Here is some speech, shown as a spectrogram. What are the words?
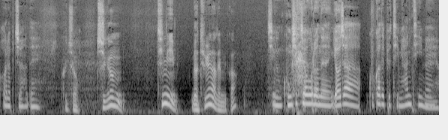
어렵죠. 네. 그렇죠. 지금 팀이 몇 팀이나 됩니까? 지금 공식적으로는 여자 국가대표팀이 한 팀이에요.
